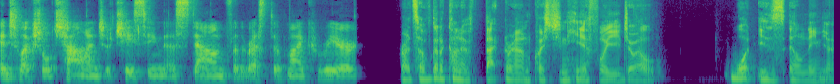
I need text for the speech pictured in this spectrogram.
intellectual challenge of chasing this down for the rest of my career. Right. So I've got a kind of background question here for you, Joelle. What is El Nino?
